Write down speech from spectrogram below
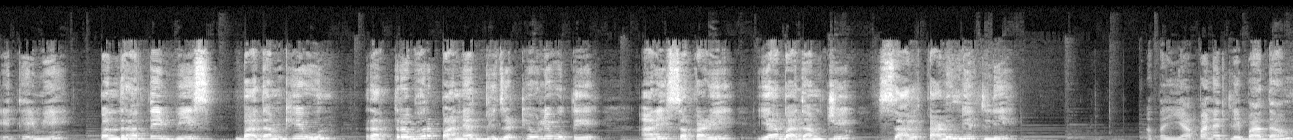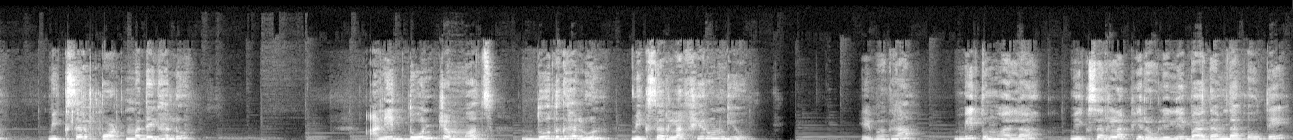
येथे मी पंधरा ते वीस बादाम घेऊन रात्रभर पाण्यात भिजत ठेवले होते आणि सकाळी या बादामची साल काढून घेतली. आता या पाण्यातले बादाम मिक्सर पॉटमध्ये घालू आणि दोन चम्मच दूध घालून मिक्सरला फिरून घेऊ. हे बघा मी तुम्हाला मिक्सरला फिरवलेली बादाम दाखवते.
